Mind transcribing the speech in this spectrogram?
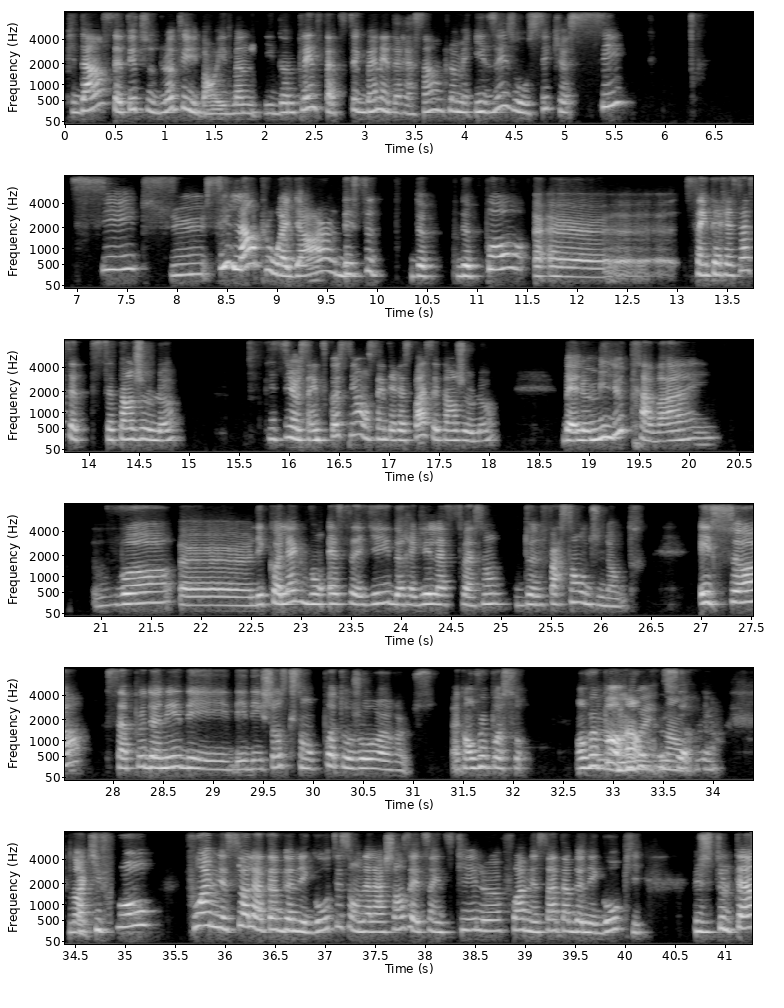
Puis dans cette étude-là, bon, ils, donnent, plein de statistiques bien intéressantes, mais ils disent aussi que si, si, si l'employeur décide de ne pas euh, euh, s'intéresser à cet enjeu-là, puis si un syndicat, si on ne s'intéresse pas à cet enjeu-là, ben, le milieu de travail va, euh, les collègues vont essayer de régler la situation d'une façon ou d'une autre. Et ça, ça peut donner des, choses qui ne sont pas toujours heureuses. Fait qu'on ne veut pas ça. On ne veut pas, ça. Fait qu'il faut, faut amener ça à la table de négo. si on a la chance d'être syndiqué, il faut amener ça à la table de négo. Puis, puis tout le temps,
